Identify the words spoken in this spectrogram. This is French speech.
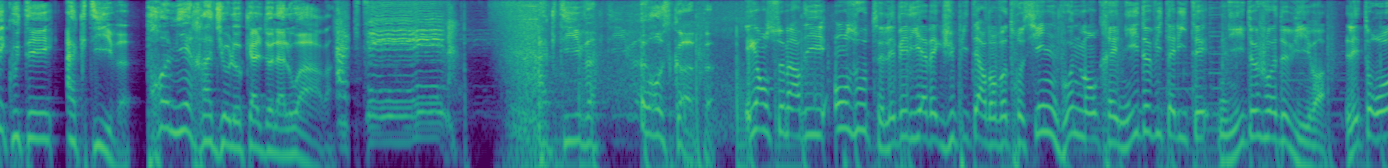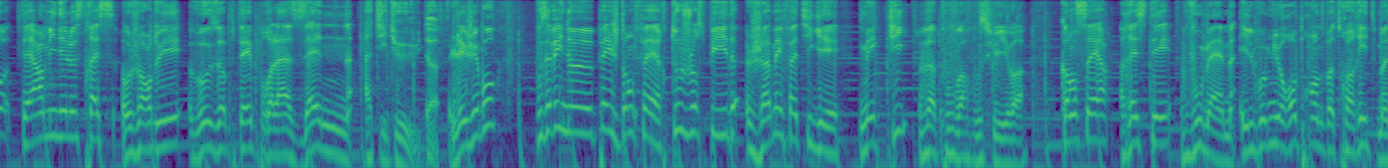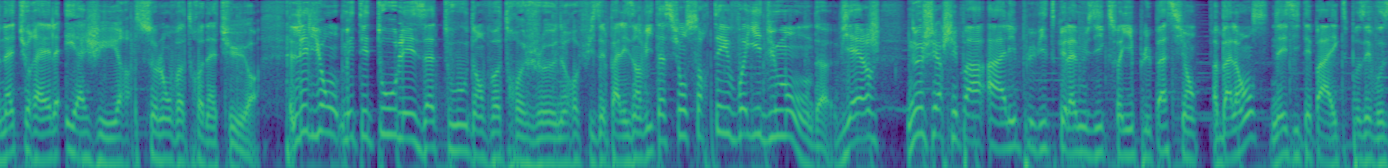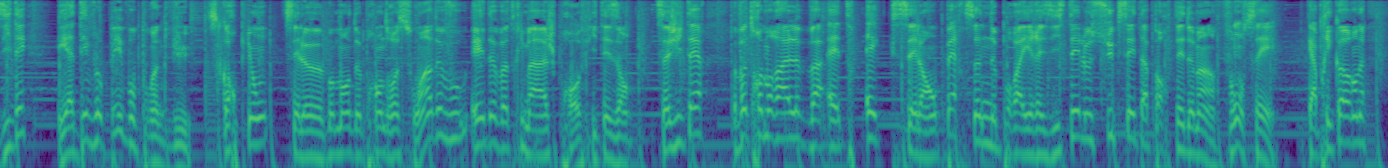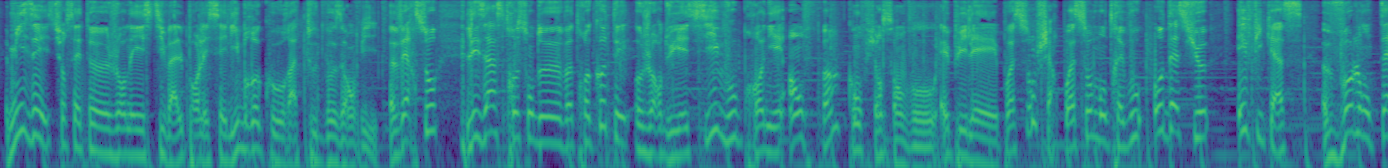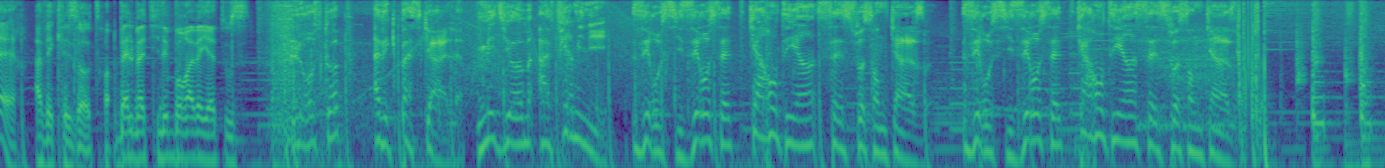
Vous écoutez Active, première radio locale de la Loire. Active. Active, Horoscope. Et en ce mardi 11 août, les béliers avec Jupiter dans votre signe, vous ne manquerez ni de vitalité, ni de joie de vivre. Les taureaux, terminez le stress. Aujourd'hui, vous optez pour la zen attitude. Les gémeaux, vous avez une pêche d'enfer, toujours speed, jamais fatigué. Mais qui va pouvoir vous suivre? Cancer, restez vous-même. Il vaut mieux reprendre votre rythme naturel et agir selon votre nature. Les lions, mettez tous les atouts dans votre jeu. Ne refusez pas les invitations, sortez, voyez du monde. Vierge, ne cherchez pas à aller plus vite que la musique, soyez plus patient. Balance, n'hésitez pas à exposer vos idées et à développer vos points de vue. Scorpion, c'est le moment de prendre soin de vous et de votre image, profitez-en. Sagittaire, votre morale va être excellent, personne ne pourra y résister, le succès est à portée de main, foncez. Capricorne, misez sur cette journée estivale pour laisser libre cours à toutes vos envies. Verseau, les astres sont de votre côté aujourd'hui et si vous preniez enfin confiance en vous. Et puis les poissons, chers poissons, montrez-vous audacieux, efficaces, volontaires avec les autres. Belle matinée, bon réveil à tous. L'horoscope avec Pascal, médium à Firmini. 06 07 41 16 75. 06 07 41 16 75.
